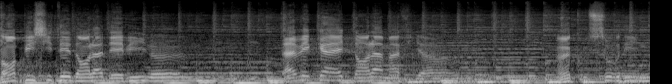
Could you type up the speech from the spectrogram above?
Tant pis si t'es dans la débine, t'avais qu'à être dans la mafia. Un coup de sourdine,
